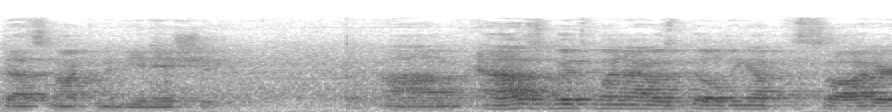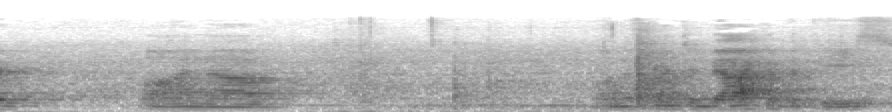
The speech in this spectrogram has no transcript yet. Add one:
that's not going to be an issue. Um, as with when I was building up the solder on, um, on the front and back of the piece,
